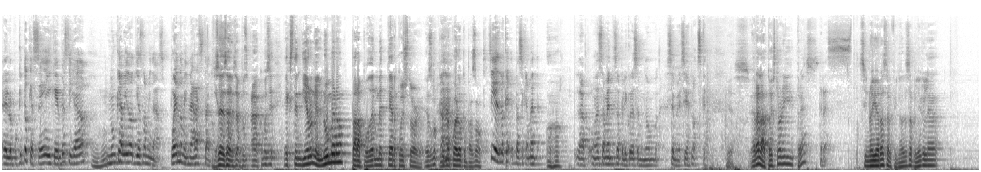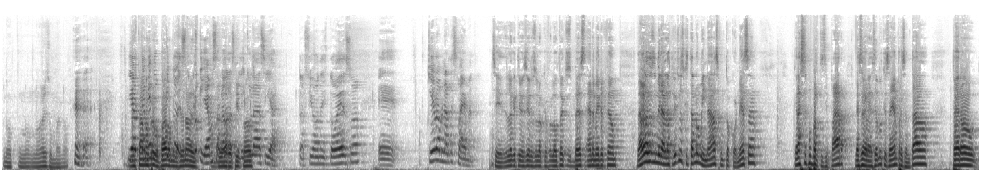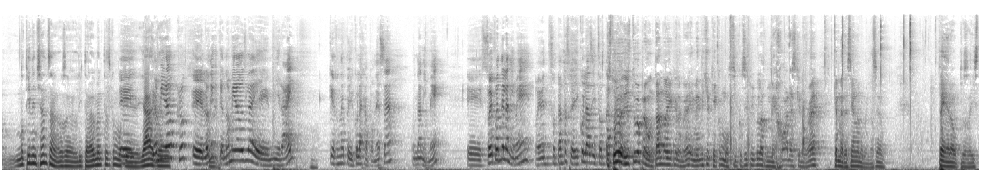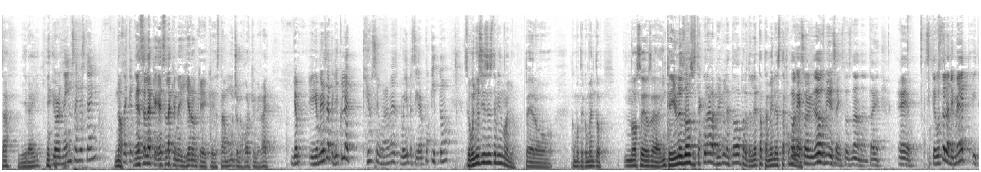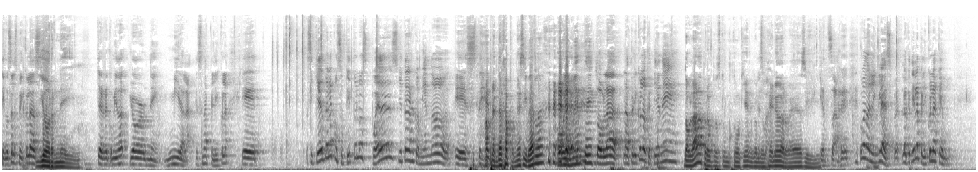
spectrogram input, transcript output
Eh, lo poquito que sé y que he investigado, nunca ha habido 10 nominadas. Pueden nominar hasta 10. O sea, o sea, pues, ah, ¿cómo se dice? Extendieron el número para poder meter Toy Story. Eso es lo que yo me acuerdo que pasó. Sí, es lo que básicamente. Ajá. La- honestamente, esa película se, no- se merecía el Oscar. Yes. ¿Era la Toy Story 3? 3. Si no lloras al final de esa película, no, no, no eres humano. Y estaba más preocupado creo que ya hemos hablado de las películas y actuaciones y todo eso. Eh, quiero hablar de Spider-Man. Sí, es lo que te iba a decir. Es lo que fue lo es Best Animated Film. La verdad es, mira, las películas que están nominadas junto con esa, gracias por participar. Les agradecemos que se hayan presentado. Pero no tienen chance. O sea, literalmente es como Eh, que ya. yo he mirado, creo, eh, la única que no he mirado es la de Mirai, que es una película japonesa, un anime. Eh, soy fan del anime, obviamente son tantas películas y son tantas... Estuve, yo estuve preguntando ahí que la miré y me han dicho que hay como 5 o 6 películas mejores que Mirai que merecían la nominación. Pero pues ahí está, mira ahí. Your Name salió este año. No, O sea que- esa, es la que, esa es la que me dijeron que, que está mucho mejor que Mirai. yo, yo miré esa película, quiero asegurarme, voy a investigar un poquito. Según yo sí es este mismo año, pero como te comento, no sé, o sea, Increíbles 2, está curada la película y todo, pero Deleta también está como... Ok, la- sorry, 2006, entonces no, no, está bien. Eh, si te gusta el anime y te gustan las películas, Your Name. te recomiendo Your Name. Mírala, es una película. Eh, si quieres verla con subtítulos, puedes. Yo te recomiendo. Este, Aprender japonés y verla, obviamente. doblada. La película que tiene. Doblada, pero pues como, como quién, con Eugenio Derbez y... Quién sabe. Bueno, el inglés. Lo que tiene la película que.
